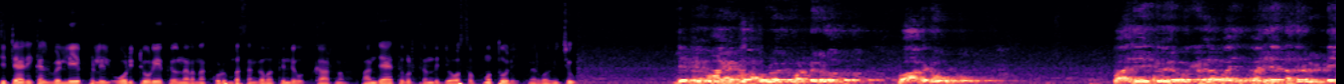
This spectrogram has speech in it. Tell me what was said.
ചിറ്റാരിക്കൽ വെള്ളിയപ്പള്ളിൽ ഓഡിറ്റോറിയത്തിൽ നടന്ന കുടുംബസംഗമത്തിന്റെ ഉദ്ഘാടനം പഞ്ചായത്ത് പ്രസിഡന്റ് ജോസഫ് മുത്തോലി നിർവഹിച്ചു. ലഭ്യമായിട്ടുള്ള മുഴുവൻ ഫണ്ടുകളും വാഹനവും പാലിയേറ്റീവ് രോഗികളുടെ പരി- പരിചരണത്തിന് വേണ്ടി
